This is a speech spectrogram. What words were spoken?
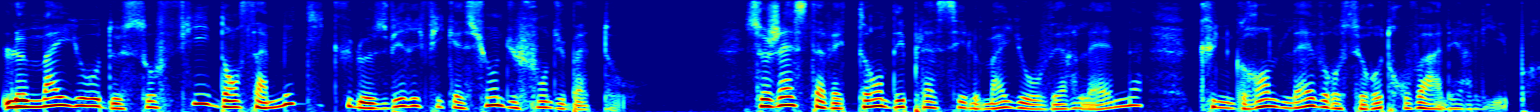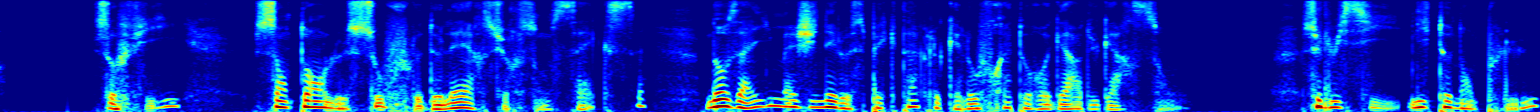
le maillot de Sophie dans sa méticuleuse vérification du fond du bateau. Ce geste avait tant déplacé le maillot vers l'aine qu'une grande lèvre se retrouva à l'air libre. Sophie, sentant le souffle de l'air sur son sexe, n'osa imaginer le spectacle qu'elle offrait au regard du garçon. Celui-ci, n'y tenant plus,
